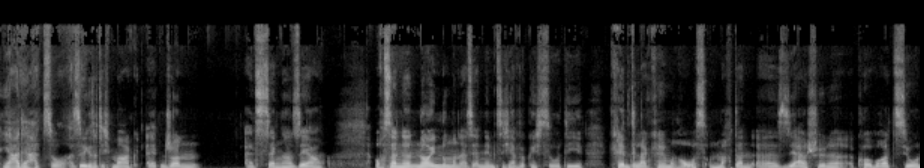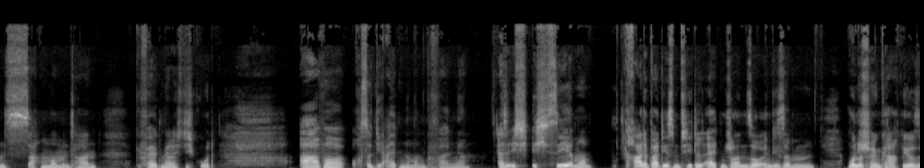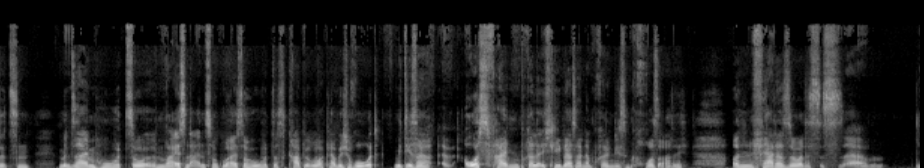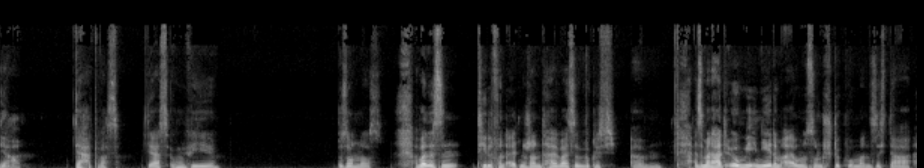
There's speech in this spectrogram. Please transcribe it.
Ja, der hat so, also wie gesagt, ich mag Elton John als Sänger sehr. Auch seine neuen Nummern, also er nimmt sich ja wirklich so die Creme de la Creme raus und macht dann äh, sehr schöne Kooperationssachen momentan. Gefällt mir richtig gut. Aber auch so die alten Nummern gefallen mir. Also ich, ich sehe immer gerade bei diesem Titel Elton John so in diesem wunderschönen Cabrio sitzen mit seinem Hut, so im weißen Anzug, weißer Hut. Das Cabrio war, glaube ich, rot. Mit dieser äh, ausfallenden Brille. Ich liebe ja seine Brillen, die sind großartig. Und fährt er so, das ist, ähm, ja, der hat was. Der ist irgendwie besonders. Aber das sind Titel von Elton John teilweise wirklich ähm, also man hat irgendwie in jedem Album so ein Stück, wo man sich da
